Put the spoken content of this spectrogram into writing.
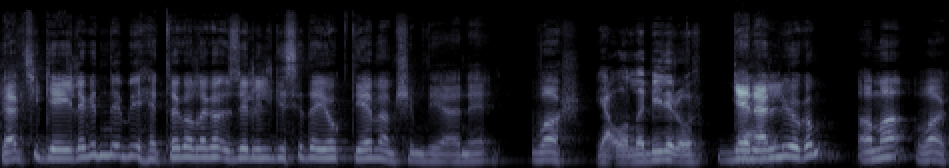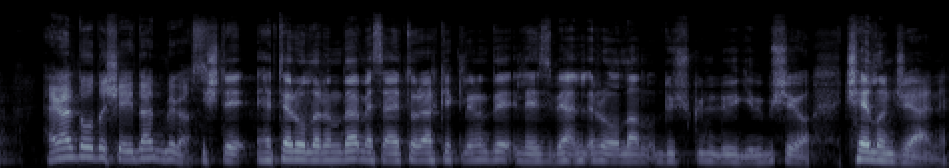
Gerçi gaylerin de bir heterolara özel ilgisi de yok diyemem şimdi yani. Var. Ya olabilir o. Yani Genelliyorum ama var. Herhalde o da şeyden biraz. işte heterolarında mesela hetero erkeklerin de lezbiyenlere olan düşkünlüğü gibi bir şey o. Challenge yani.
